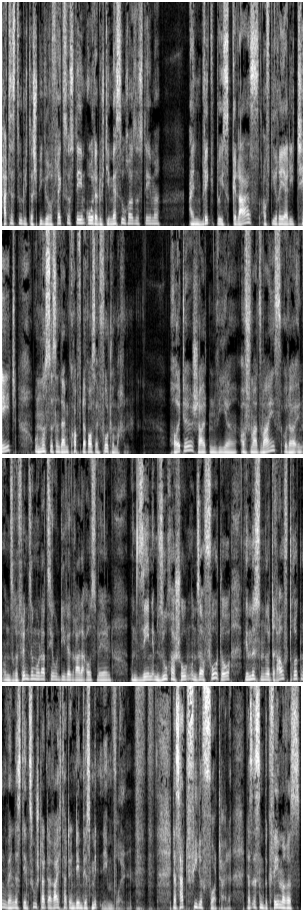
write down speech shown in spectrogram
hattest du durch das Spiegelreflexsystem oder durch die Messsuchersysteme einen Blick durchs Glas auf die Realität und musstest in deinem Kopf daraus ein Foto machen. Heute schalten wir auf Schwarz-Weiß oder in unsere Filmsimulation, die wir gerade auswählen, und sehen im Sucher schon unser Foto. Wir müssen nur draufdrücken, wenn es den Zustand erreicht hat, in dem wir es mitnehmen wollen. Das hat viele Vorteile. Das ist ein bequemeres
